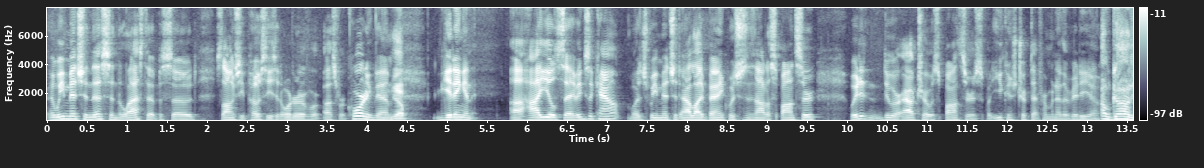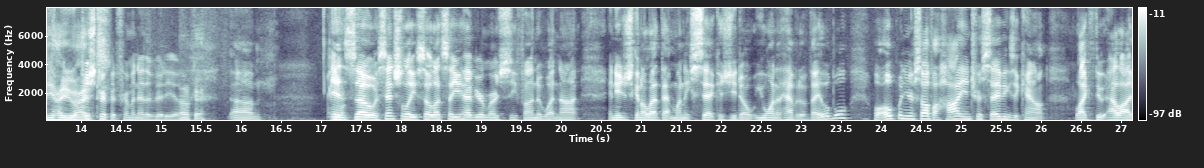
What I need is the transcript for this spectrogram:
and we mentioned this in the last episode. As long as you post these in order of us recording them, Yep. getting an a high yield savings account, which we mentioned Ally Bank, which is not a sponsor. We didn't do our outro with sponsors, but you can strip that from another video. Oh God, yeah, you're right. Just strip it from another video. Okay. Um, and so essentially, so let's say you have your emergency fund and whatnot, and you're just gonna let that money sit because you don't you want to have it available. Well, open yourself a high interest savings account like through Ally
